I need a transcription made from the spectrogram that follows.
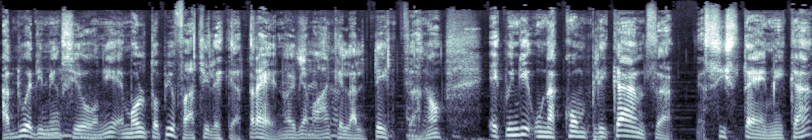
a due dimensioni è molto più facile che a tre, noi abbiamo certo. anche l'altezza, esatto. no? E quindi una complicanza sistemica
